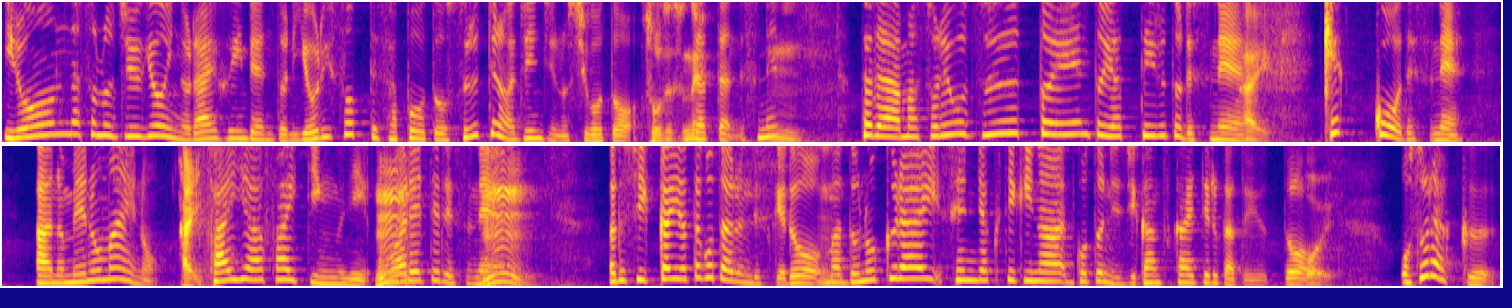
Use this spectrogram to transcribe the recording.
いろんなその従業員のライフイベントに寄り添ってサポートをするっていうのが人事の仕事だったんですね。ただ、まあ、それをずっと延々とやっているとですね、はい、結構ですねあの目の前のファイヤーファイティングに追われてですね、うん。うん、私一回やったことあるんですけど、うん、まあ、どのくらい戦略的なことに時間使えてるかというとおそらく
